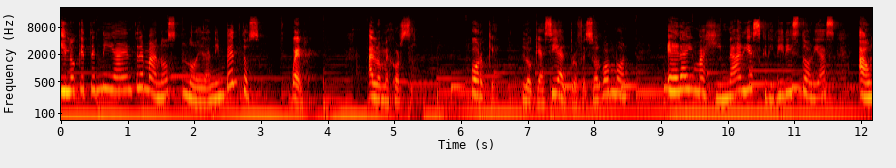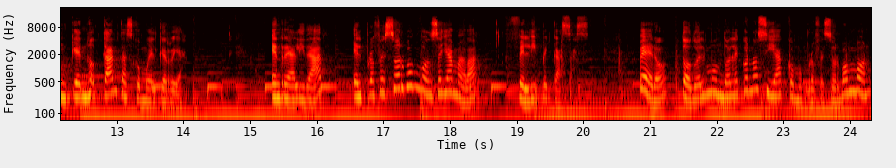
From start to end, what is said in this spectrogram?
y lo que tenía entre manos no eran inventos. Bueno, a lo mejor sí, porque lo que hacía el profesor Bombón era imaginar y escribir historias, aunque no tantas como él querría. En realidad, el profesor Bombón se llamaba Felipe Casas, pero todo el mundo le conocía como profesor Bombón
